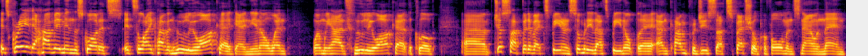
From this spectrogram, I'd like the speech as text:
it's great to have him in the squad. It's it's like having Julio Arca again. You know when when we had Julio Arca at the club um, just that bit of experience, somebody that's been up there and can produce that special performance now and then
